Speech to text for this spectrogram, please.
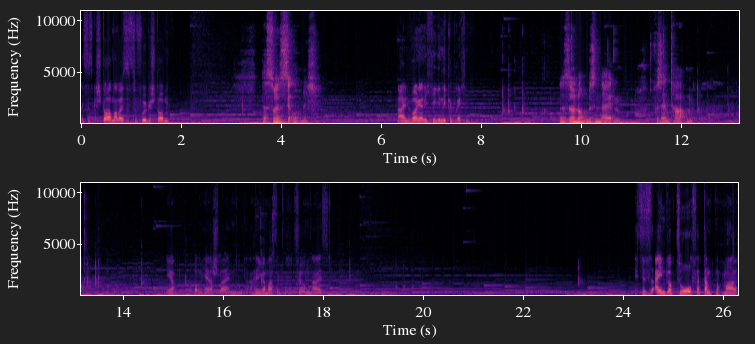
Es ist gestorben, aber es ist zu früh gestorben. Das soll es ja auch nicht. Nein, wir wollen ja nicht die Genicke brechen. Er soll noch ein bisschen leiden. Für seine Taten. Ja, komm her, Schwein. Einigermaßen in Position, nice. Jetzt ist es ein Block zu hoch, verdammt nochmal.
